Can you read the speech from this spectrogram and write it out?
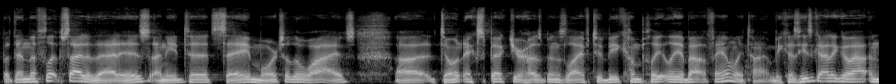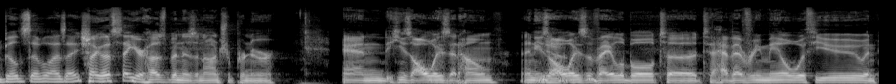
But then the flip side of that is I need to say more to the wives. Uh, don't expect your husband's life to be completely about family time because he's got to go out and build civilization. Like, let's say your husband is an entrepreneur and he's always at home and he's yeah. always available to to have every meal with you and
